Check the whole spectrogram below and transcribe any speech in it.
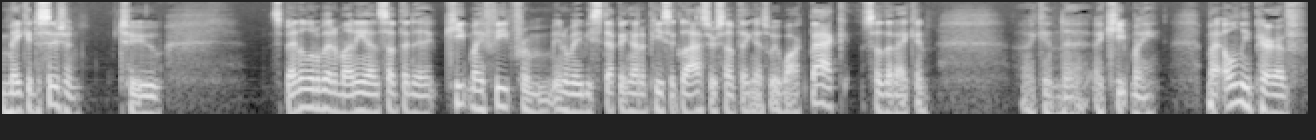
make a decision to spend a little bit of money on something to keep my feet from, you know, maybe stepping on a piece of glass or something as we walk back so that I can, I can, uh, I keep my, my only pair of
